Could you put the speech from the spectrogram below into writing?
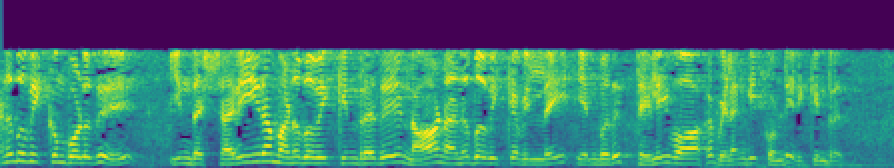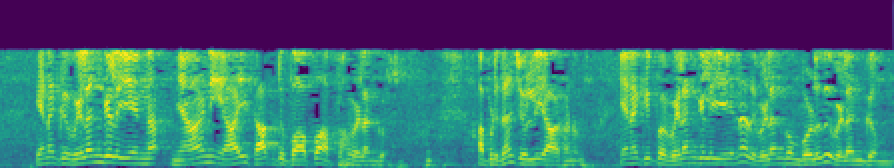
அனுபவிக்கும் பொழுது இந்த ஷரீரம் அனுபவிக்கின்றது நான் அனுபவிக்கவில்லை என்பது தெளிவாக விளங்கி கொண்டு இருக்கின்றது எனக்கு விளங்கலையேன்னா ஞானி ஆய் சாப்பிட்டு பார்ப்போம் அப்போ விளங்கும். அப்படிதான் சொல்லி ஆகணும். எனக்கு இப்போ விளங்கலையேன்னு அது விளங்கும் பொழுது விளங்கும்.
